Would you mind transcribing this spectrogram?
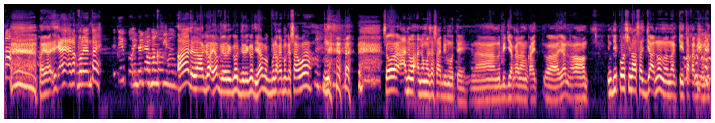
Ayan, eh, ay, anak mo rin, tay. Hindi po, Hindi dalaga pamangkin. Ah, dalaga. Yeah, very good, very good. Yeah, wag muna kayo mag-asawa. so, ano anong masasabi mo, te? Na nabigyan ka ng kahit, ah, yan, ah, hindi po sinasadya, no, na nagkita kami ulit.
